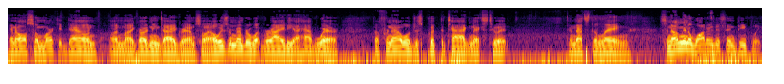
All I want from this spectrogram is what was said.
and I also mark it down on my gardening diagram so I always remember what variety I have where. But for now, we'll just put the tag next to it, and that's the Lang. So now I'm going to water this in deeply.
